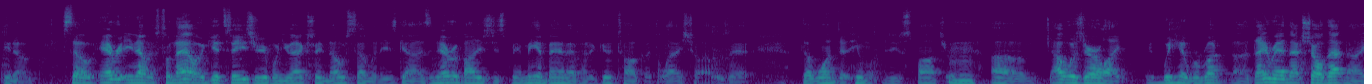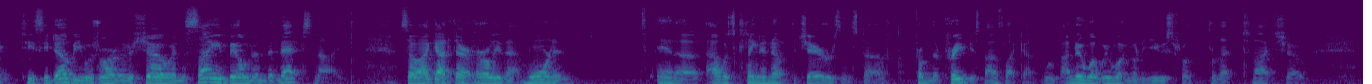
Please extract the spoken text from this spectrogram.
You know, so every you know, so now it gets easier when you actually know some of these guys, and everybody's just been. Me and Bam Bam had a good talk at the last show I was at. The one that he wanted to sponsor. Um, I was there like we had we run. Uh, they ran that show that night. TCW was running a show in the same building the next night. So I got there early that morning, and uh, I was cleaning up the chairs and stuff from the previous. I was like, I, I knew what we weren't going to use for for that tonight show,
